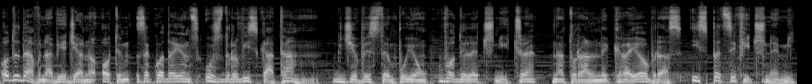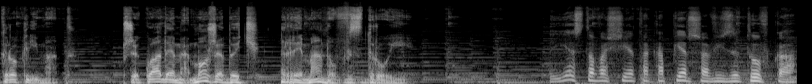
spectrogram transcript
Od dawna wiedziano o tym, zakładając uzdrowiska tam, gdzie występują wody lecznicze, naturalny krajobraz i specyficzny mikroklimat. Przykładem może być Rymanów Zdrój. Jest to właściwie taka pierwsza wizytówka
